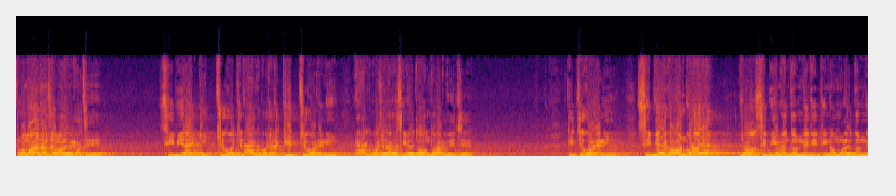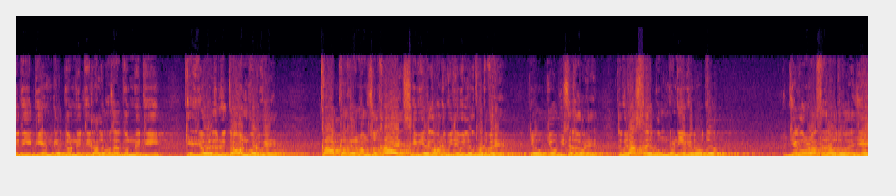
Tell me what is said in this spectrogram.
প্রমাণ আছে আমাদের কাছে। সিবিআই কিচ্ছু করছে না। এক বছরে কিচ্ছু করেনি। এক বছর আগে সিবিআই তদন্তভার পেয়েছে। কিচ্ছু করেনি। সিবিআই গ্রহণ করবে? যখন সিপিএমের দুর্নীতি, তৃণমূলের দুর্নীতি ডিএমকে দুর্নীতি, লালু প্রসাদ দুর্নীতি, কেজরিওয়ালের দুর্নীতি তখন করবে, কাক কাকের মাংস খায়, সিবিআই কখনো বিজেপি লোক ধরবে? কেউ কেউ বিশ্বাস করে? তুমি রাস্তায় বুমটা নিয়ে বেরো তো। যে কোনো রাস্তায় ধরো তো যে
